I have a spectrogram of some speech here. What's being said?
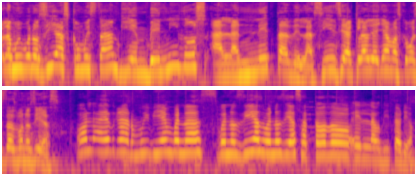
Hola, muy buenos días, ¿cómo están? Bienvenidos a la neta de la ciencia. Claudia Llamas, ¿cómo estás? Buenos días. Hola Edgar, muy bien, buenas, buenos días, buenos días a todo el auditorio.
